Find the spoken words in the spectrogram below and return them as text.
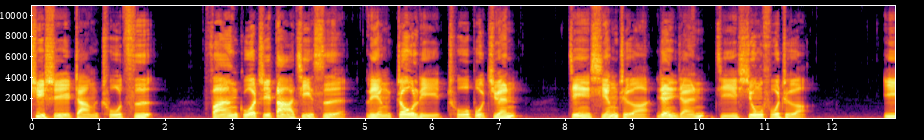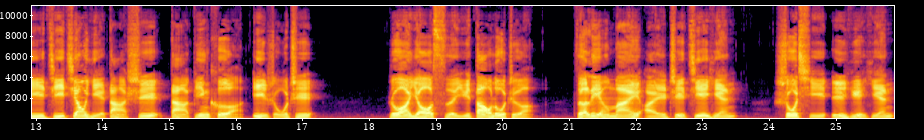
去世长除疵。凡国之大祭祀，令周礼除不捐。进行者任人及凶符者，以及郊野大师、大宾客亦如之。若有死于道路者，则令埋而置皆焉，书其日月焉，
